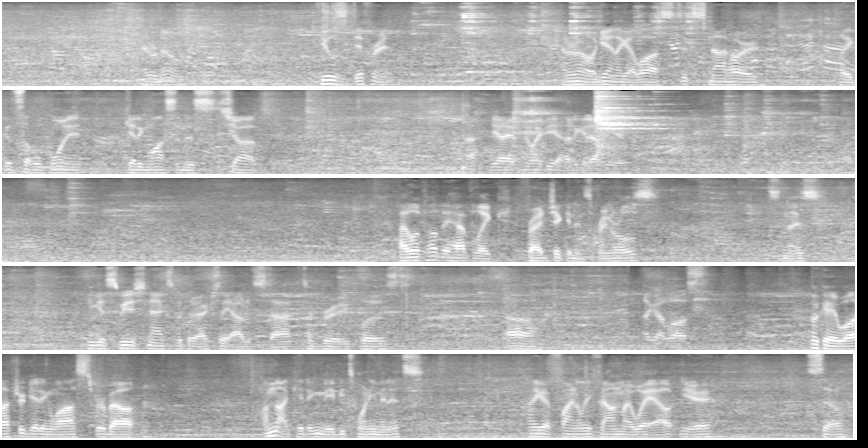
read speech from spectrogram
I don't know. Feels different. I don't know. Again, I got lost. It's not hard. Like, that's the whole point. Getting lost in this shop. Ah, yeah, I have no idea how to get out of here. I love how they have like fried chicken and spring rolls. It's nice. You get Swedish snacks, but they're actually out of stock, temporarily closed. Uh, I got lost. Okay, well after getting lost for about, I'm not kidding, maybe 20 minutes. I think I finally found my way out here. So,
